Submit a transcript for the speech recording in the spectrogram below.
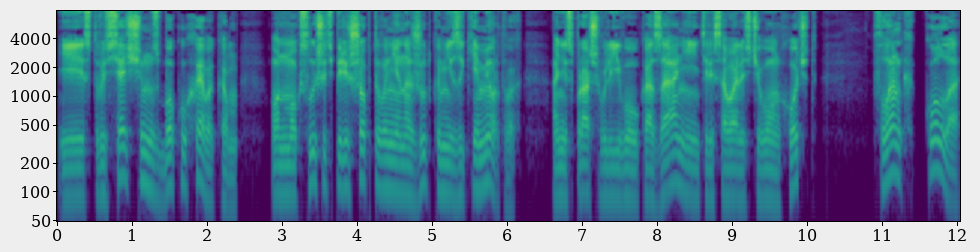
и струсящим сбоку Хевеком. Он мог слышать перешептывание на жутком языке мертвых. Они спрашивали его указания, интересовались, чего он хочет. Фланг Колла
